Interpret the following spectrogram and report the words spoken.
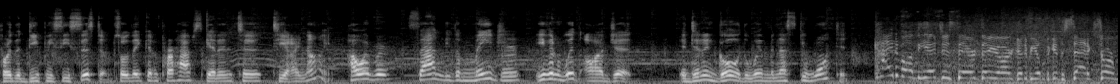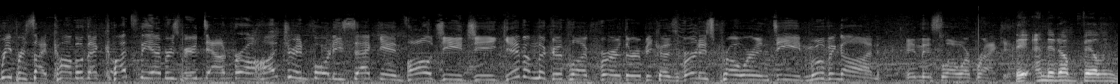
for the DPC system so they can perhaps get into TI9. However, sadly, the major, even with Ahjit, it didn't go the way Mineski wanted. Kind of on the edges there, they are going to be able to get the Static Storm Reaper's Scythe combo that cuts the Ember Spirit down for 140 seconds. All GG, give him the good luck further because Virtus Pro are indeed moving on in this lower bracket. They ended up failing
